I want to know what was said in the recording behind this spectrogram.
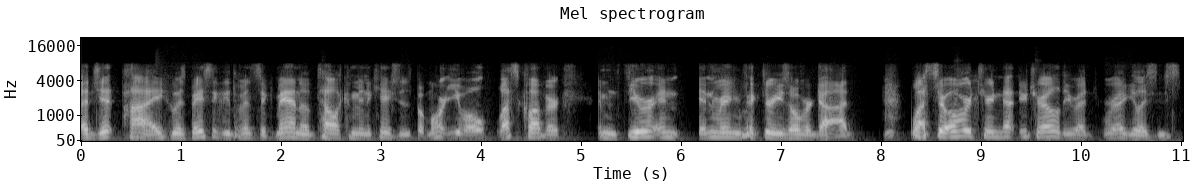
Ajit Pai, who is basically the Vince McMahon of telecommunications, but more evil, less clever, and fewer in, in-ring victories over God, wants to overturn net neutrality reg- regulations.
